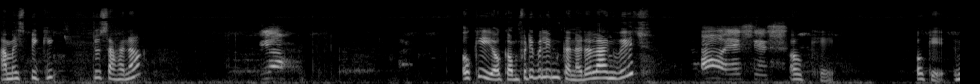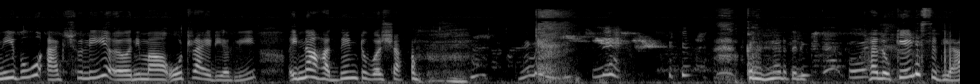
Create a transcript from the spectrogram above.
Am I speaking to Sahana? Yeah. Okay, you're comfortable in Kannada language? Ah, yes, yes. Okay. Okay ನೀವು ಆ್ಯಕ್ಚುಲಿ ನಿಮ್ಮ ವೋಟರ್ ಐ ಡಿಯಲ್ಲಿ ಇನ್ನು ಹದಿನೆಂಟು ವರ್ಷ ಕನ್ನಡದಲ್ಲಿ. ಹಲೋ ಕೇಳಿಸ್ತಿದ್ಯಾ?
